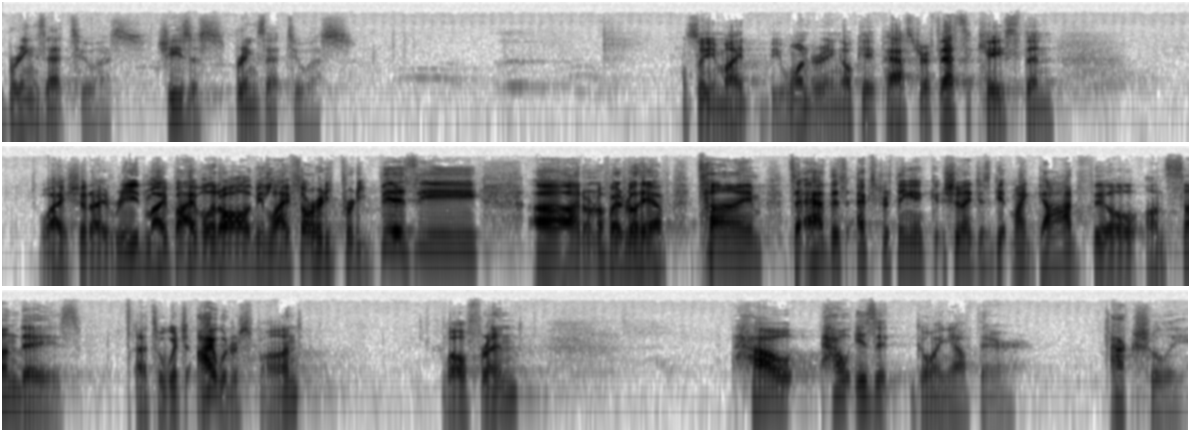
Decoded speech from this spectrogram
brings that to us. Jesus brings that to us. Well, so you might be wondering okay, Pastor, if that's the case, then why should I read my Bible at all? I mean, life's already pretty busy. Uh, I don't know if I really have time to add this extra thing in. Should I just get my God fill on Sundays? Uh, to which I would respond, well, friend, how, how is it going out there? Actually?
